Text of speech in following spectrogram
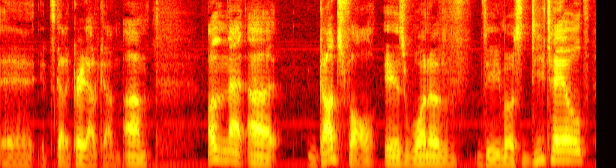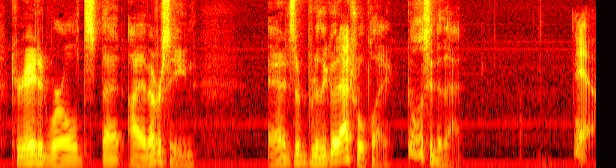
Eh, it's got a great outcome. Um, other than that, uh, God's Fall is one of the most detailed created worlds that I have ever seen, and it's a really good actual play. Go listen to that. Yeah,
